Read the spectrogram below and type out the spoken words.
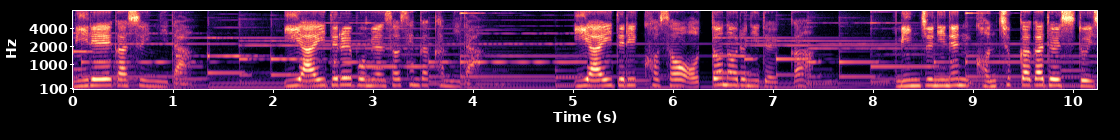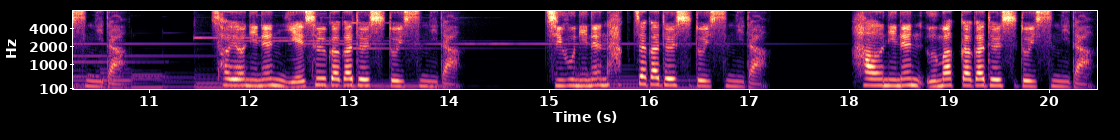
미래의 가수입니다. 이 아이들을 보면서 생각합니다. 이 아이들이 커서 어떤 어른이 될까? 민준이는 건축가가 될 수도 있습니다. 서연이는 예술가가 될 수도 있습니다. 지훈이는 학자가 될 수도 있습니다. 하은이는 음악가가 될 수도 있습니다.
